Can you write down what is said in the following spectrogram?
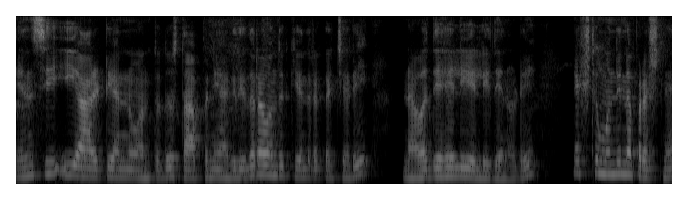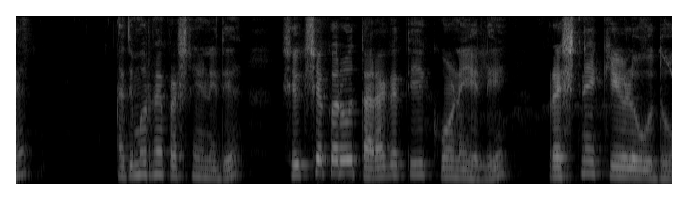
N C E R T ಅನ್ನುವಂಥದ್ದು ಸ್ಥಾಪನೆಯಾಗಿದೆ. ಇದರ ಒಂದು ಕೇಂದ್ರ ಕಚೇರಿ ನವದೆಹಲಿಯಲ್ಲಿದೆ ನೋಡಿ. ನೆಕ್ಸ್ಟ್ ಮುಂದಿನ ಪ್ರಶ್ನೆ. ಹದಿಮೂರನೇ ಪ್ರಶ್ನೆ ಏನಿದೆ? ಶಿಕ್ಷಕರು ತರಗತಿ ಕೋಣೆಯಲ್ಲಿ ಪ್ರಶ್ನೆ ಕೇಳುವುದು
